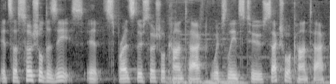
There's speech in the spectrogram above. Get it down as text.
It's a social disease. It spreads through social contact, which leads to sexual contact,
